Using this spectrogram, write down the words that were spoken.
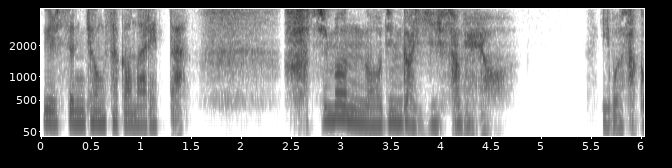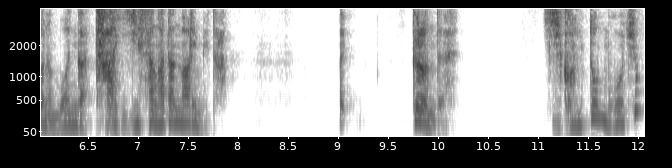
윌슨 경사가 말했다. 하지만 어딘가 이상해요. 이번 사건은 뭔가 다 이상하단 말입니다. 그런데 이건 또 뭐죠?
